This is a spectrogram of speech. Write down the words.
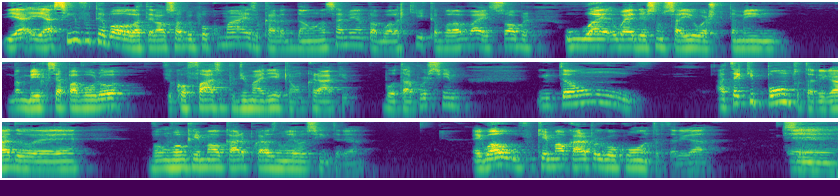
E é, e é assim o futebol, o lateral sobe um pouco mais, o cara dá um lançamento, a bola quica, a bola vai, sobra. O, o Ederson saiu, acho que também meio que se apavorou. Ficou fácil pro Di Maria, que é um craque, botar por cima. Então, até que ponto, tá ligado? É, vão, vão queimar o cara por causa de um erro assim, tá ligado? É igual queimar o cara por gol contra, tá ligado? É,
